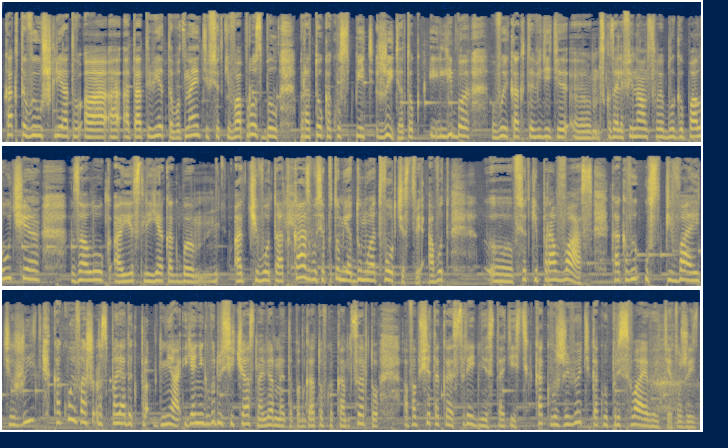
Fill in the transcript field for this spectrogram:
как-то вы ушли от, а, а, от ответа. Вот знаете, все-таки вопрос был про то, как успеть жить. А то, либо вы как-то видите, э, сказали, финансовое благополучие залог, а если я как бы от чего-то отказываюсь, а потом я думаю о творчестве. А вот э, все-таки про вас, как вы успеваете жить, какой ваш распорядок дня? Я не говорю сейчас, наверное, это подготовка к концерту, а вообще такая средняя статистика. Как вы живете, как вы присваиваете эту жизнь?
